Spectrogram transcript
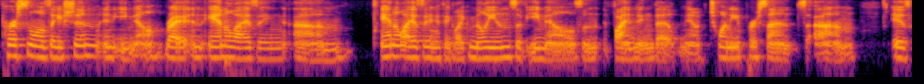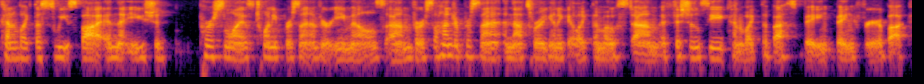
personalization in email, right? And analyzing um, analyzing, I think like millions of emails and finding that you know twenty percent um, is kind of like the sweet spot, and that you should personalize 20% of your emails um, versus 100% and that's where you're going to get like the most um, efficiency kind of like the best bang, bang for your buck.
